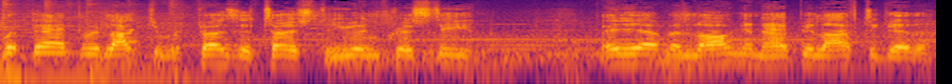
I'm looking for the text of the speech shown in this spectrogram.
With that, we'd like to propose a toast to you and Christie. May you have a long and happy life together.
